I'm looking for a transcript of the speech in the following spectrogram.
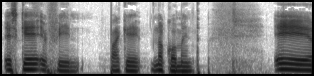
es que, en fin, para que no comenta. Eh,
